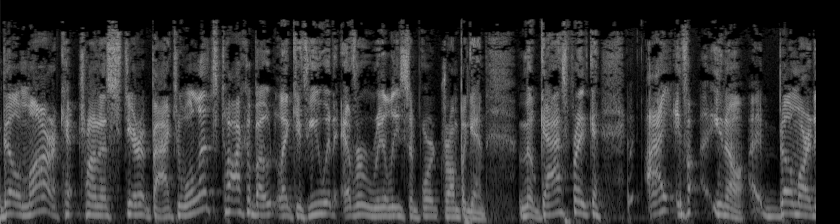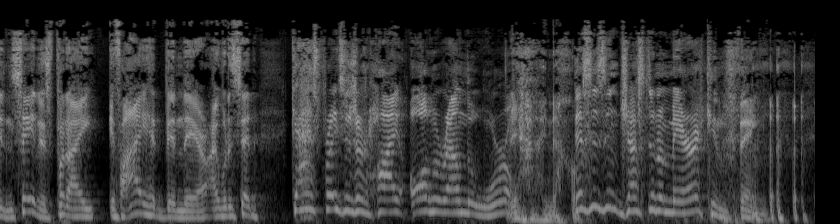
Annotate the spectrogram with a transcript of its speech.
Bill Maher kept trying to steer it back to well, let's talk about like if you would ever really support Trump again. No, gas price. I if you know Bill Maher didn't say this, but I if I had been there, I would have said gas prices are high all around the world. Yeah, I know. This isn't just an American thing.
